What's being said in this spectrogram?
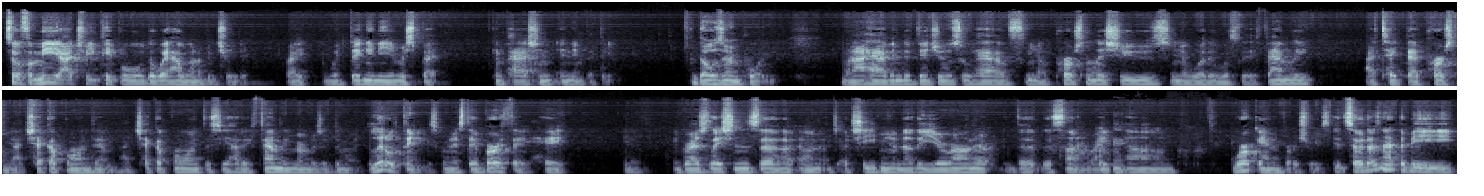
So for me i treat people the way i want to be treated right? With dignity and respect compassion and empathy. Those are important. When i have individuals who have you know personal issues you know whether it was their family I take that personally. I check up on them. I check up on to see how their family members are doing. Little things when it's their birthday. Hey, you know, congratulations uh, on achieving another year around their, the the sun, right? Mm-hmm. Um, work anniversaries. It, so it doesn't have to be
